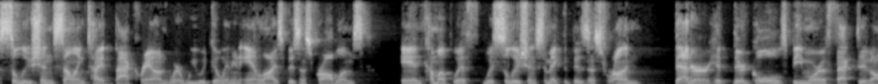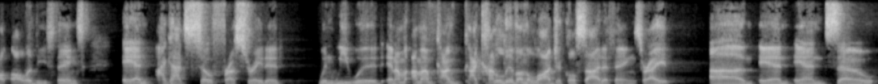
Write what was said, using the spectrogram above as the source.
solution selling type background where we would go in and analyze business problems and come up with with solutions to make the business run better, hit their goals, be more effective, all, all of these things. And I got so frustrated when we would, and I'm, I'm, I'm, I'm i kind of live on the logical side of things, right? Um, and and so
